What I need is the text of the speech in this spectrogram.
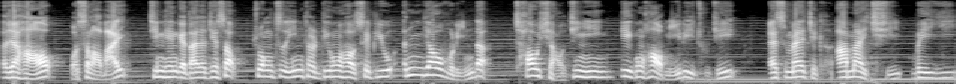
大家好，我是老白，今天给大家介绍装置英特尔低功耗 CPU N150 的超小静音低功耗迷你主机 SMagic 阿麦奇 V1。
